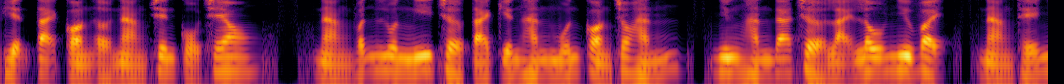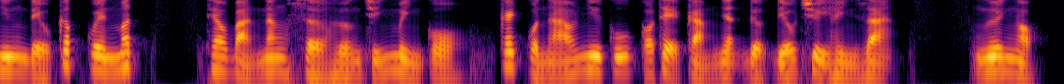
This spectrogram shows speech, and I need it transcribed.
hiện tại còn ở nàng trên cổ treo. Nàng vẫn luôn nghĩ chờ tái kiến hắn muốn còn cho hắn, nhưng hắn đã trở lại lâu như vậy, nàng thế nhưng đều cấp quên mất. Theo bản năng sở hướng chính mình cổ, cách quần áo như cũ có thể cảm nhận được điếu trụy hình dạng. Ngươi Ngọc,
